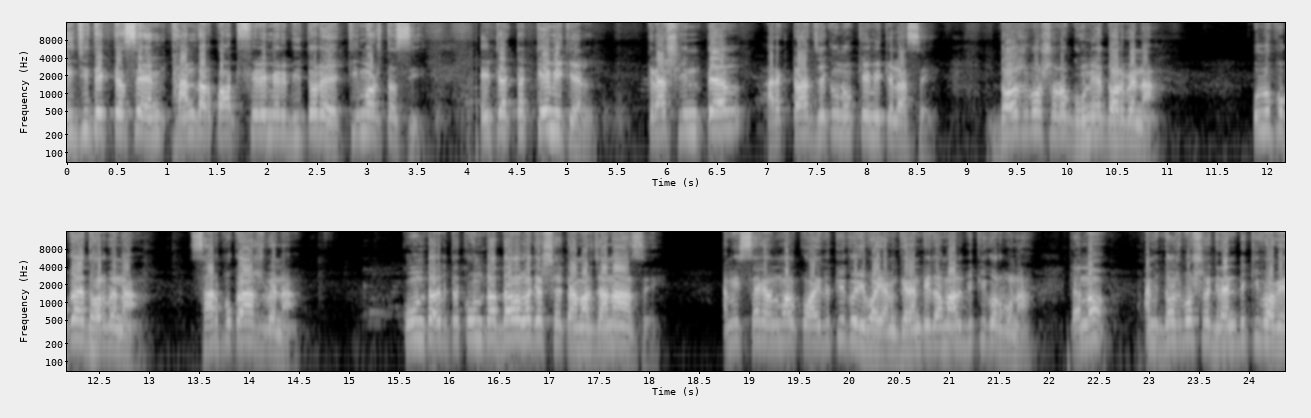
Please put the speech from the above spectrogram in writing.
এই যে দেখতেছেন, ঠান্ডার পাট ফ্রেমের ভিতরে কি মারতাছি? এটা একটা কেমিক্যাল ক্রাশিন তেল আর একটা যে কোনো কেমিক্যাল আছে। দশ বছরও ঘুনে ধরবে না উলু পোকায় ধরবে না সার পোকা আসবে না। কোনটার ভিতরে কোনটা দেওয়া লাগে সেটা আমার জানা আছে। আমি সেকেন্ড মাল কয় বিক্রি করি ভাই? আমি গ্যারান্টি দেওয়া মাল বিক্রি করব না। কেন? আমি দশ বছরের গ্যারান্টি কীভাবে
